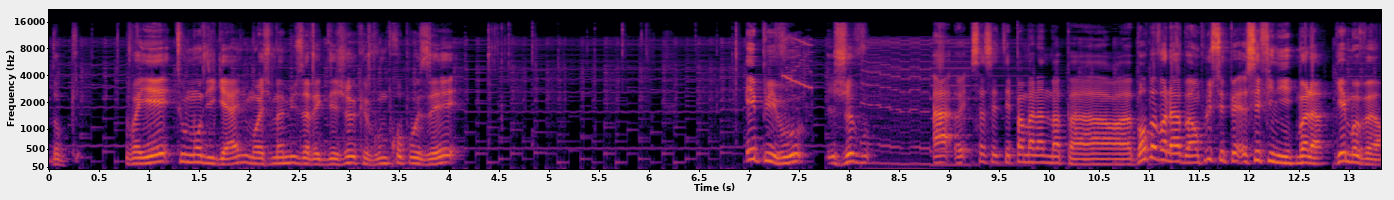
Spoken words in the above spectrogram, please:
Donc, vous voyez, tout le monde y gagne. Moi, je m'amuse avec des jeux que vous me proposez. Et puis vous, je vous... Ah, ouais, ça c'était pas malin de ma part. Bon, bah voilà, bah en plus c'est fini. Voilà, game over.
